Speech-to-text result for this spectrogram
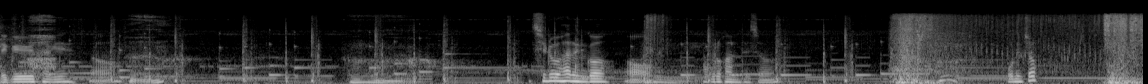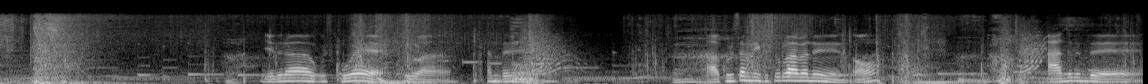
느긋하게 어. 치료하는 거 어, 잡으러 가면 되죠 오른쪽? 얘들아 거기서 뭐해. 일로와. 한대 아 골상님 그쪽으로 하면은 어? 안 되는데.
